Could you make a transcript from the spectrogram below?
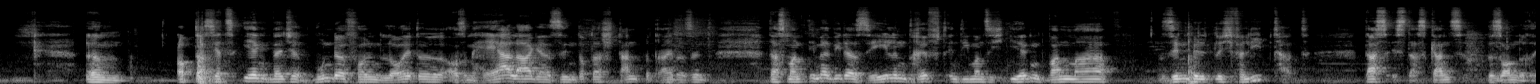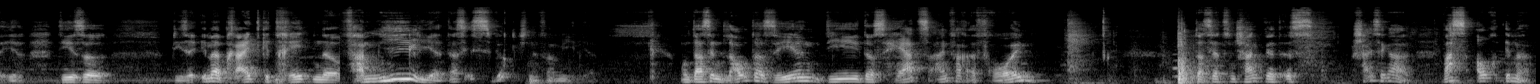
Ähm, ob das jetzt irgendwelche wundervollen Leute aus dem Herlager sind, ob das Standbetreiber sind, dass man immer wieder Seelen trifft, in die man sich irgendwann mal sinnbildlich verliebt hat. Das ist das ganz Besondere hier. Diese, diese immer breit getretene Familie, das ist wirklich eine Familie. Und das sind lauter Seelen, die das Herz einfach erfreuen. Ob das jetzt ein Schankwirt ist, scheißegal. Was auch immer.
